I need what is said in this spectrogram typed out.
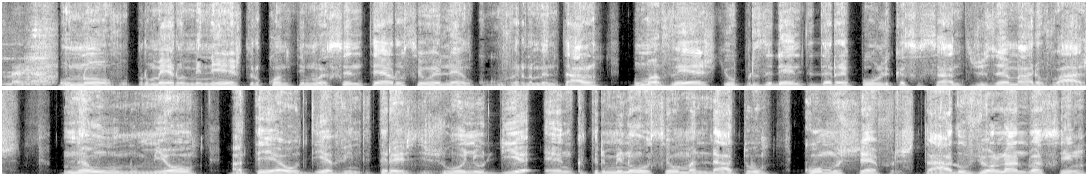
legais. O novo primeiro-ministro continua sem ter o seu elenco governamental, uma vez que o presidente da República cessante José Mário Vaz não o nomeou até ao dia 23 de junho, dia em que terminou o seu mandato como chefe de Estado, violando assim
